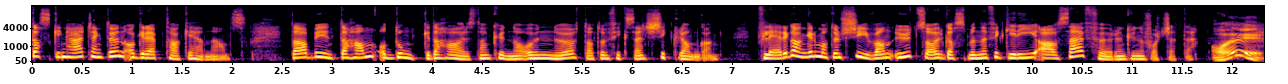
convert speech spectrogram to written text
dasking her, tenkte hun, og grep tak i hendene hans. Da begynte han å dunke det hardeste han kunne, og hun nøt at hun fikk seg en skikkelig omgang. Flere ganger måtte hun skyve han ut så orgasmene fikk ri av seg før hun kunne fortsette. Oi!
